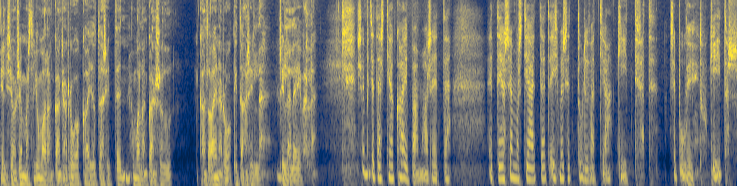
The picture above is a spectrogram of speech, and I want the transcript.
Eli se on semmoista Jumalan kansan ruokaa, jota sitten Jumalan kansan, kanssa aina ruokitaan sillä, sillä leivällä. Se, mitä tästä jää kaipaamaan, on se, että, että jos semmoista jaetta, että ihmiset tulivat ja kiittivät. Se puuttuu. Niin. Kiitos.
